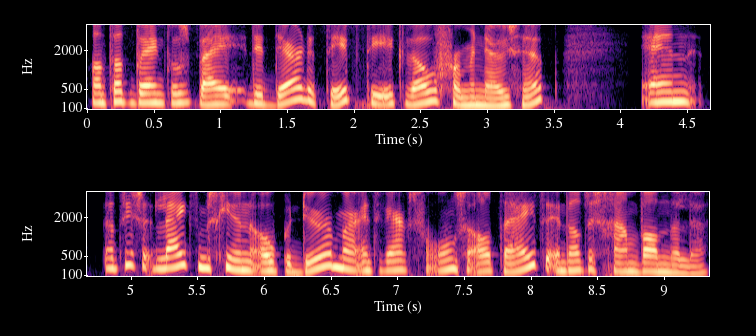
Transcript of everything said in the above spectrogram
Want dat brengt ons bij de derde tip, die ik wel voor mijn neus heb. En dat is, het lijkt misschien een open deur, maar het werkt voor ons altijd. En dat is gaan wandelen.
